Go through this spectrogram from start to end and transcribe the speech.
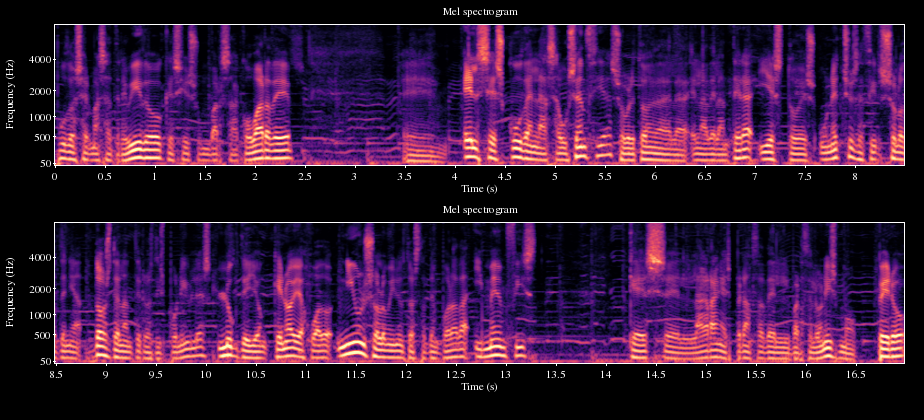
pudo ser más atrevido, que si es un Barça cobarde. Eh, él se escuda en las ausencias, sobre todo en la, delantera, y esto es un hecho, es decir, solo tenía dos delanteros disponibles, Luke de Jong, que no había jugado ni un solo minuto esta temporada, y Memphis, que es eh, la gran esperanza del barcelonismo, pero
